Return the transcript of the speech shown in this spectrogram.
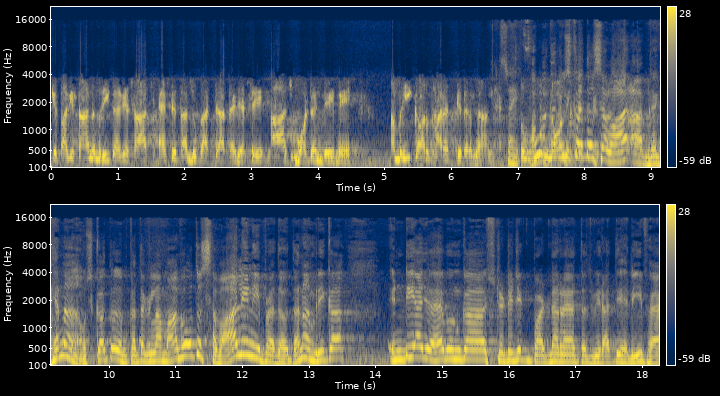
कि पाकिस्तान अमेरिका के साथ ऐसे ताल्लुक चाहता है जैसे आज मॉडर्न डे में अमेरिका और भारत के दरमियान है। तो वो नॉन उसका तो सवाल आप देखें ना उसका तो कतकला माफ़ वो तो सवाल ही नहीं पैदा होता ना। अमेरिका इंडिया जो है वो उनका स्ट्रेटेजिक पार्टनर है तस्वीराती हलीफ है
